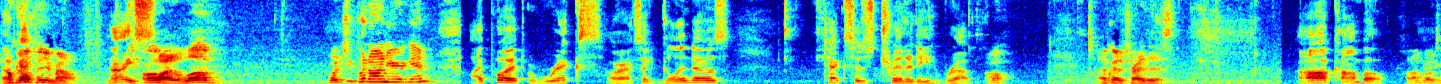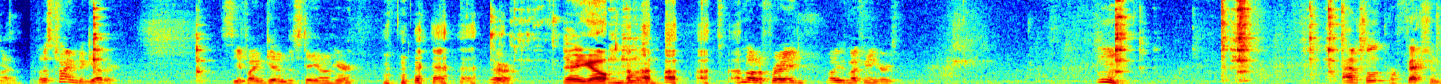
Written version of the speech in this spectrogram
Okay. Melts in your mouth. Nice. Oh, I love. What did you put on here again? I put Rick's, or I say Galindo's Texas Trinity rub. Oh, I've got to try this. Oh, combo. Combo There you time. Let's try them together. See if I can get them to stay on here. there. There you go. I'm not afraid. I'll use my fingers. Mmm. Absolute perfection.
